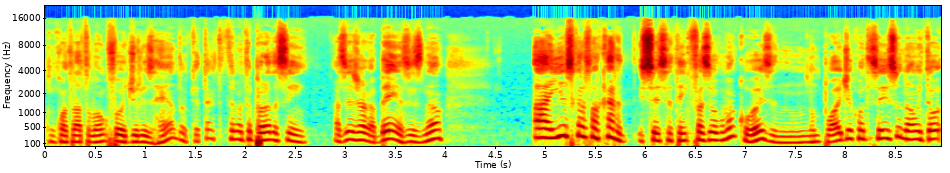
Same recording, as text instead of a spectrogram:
com um contrato longo foi o Julius Randle, que até tá tendo uma temporada assim, às vezes joga bem, às vezes não. Aí os caras falaram, cara, isso aí você tem que fazer alguma coisa, não pode acontecer isso não. Então,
